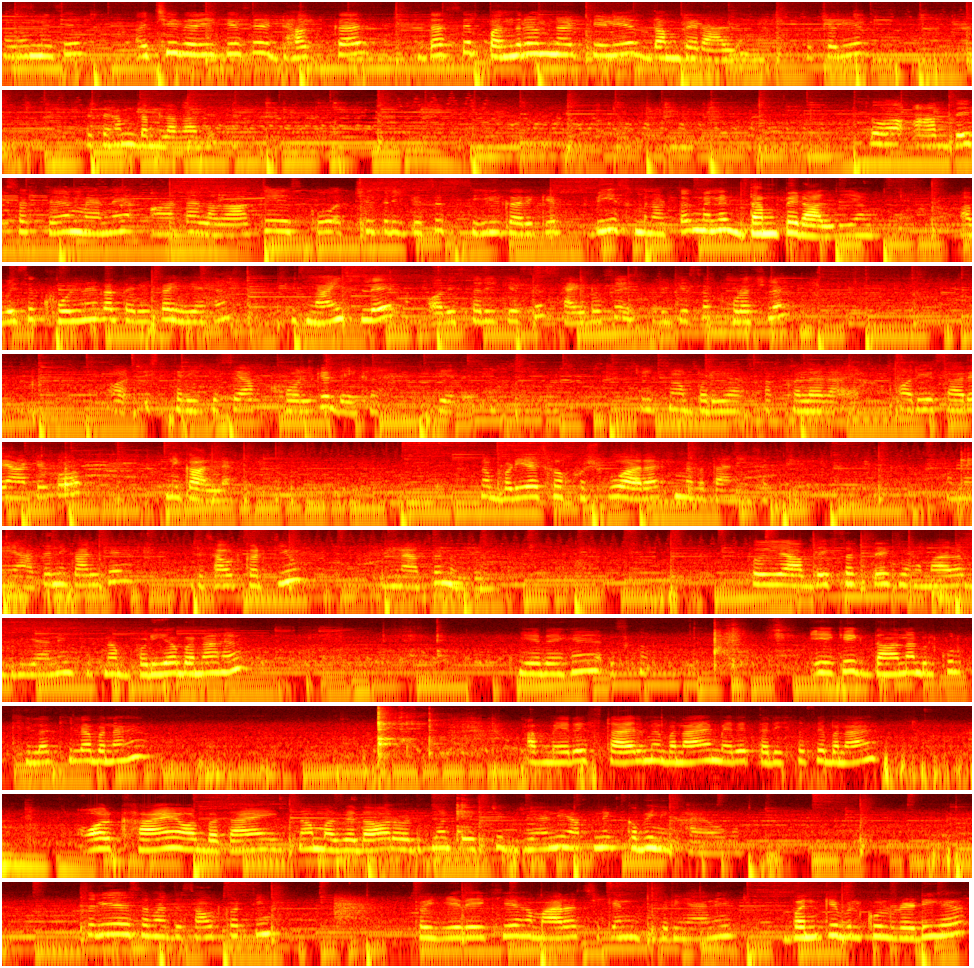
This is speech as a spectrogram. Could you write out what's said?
अब हम इसे अच्छी तरीके से ढक कर 10 से 15 मिनट के लिए दम पे डाल देंगे। तो चलिए, इसे हम दम लगा देते हैं। तो आप देख सकते हैं, मैंने आटा लगा के इसको अच्छे तरीके से सील करके 20 मिनट तक मैंने दम पे डाल दिया अब इसे खोलने का तरीका ये है कि नाइफ ले और इस तरीके से साइडों से इस तरीके से खुड़च लें और इस तरीके से आप खोल के देख लें। ये देखें, कितना बढ़िया इसका कलर आया। और ये सारे आटे को निकाल लें। इतना बढ़िया इसका खुशबू आ रहा है कि मैं बता नहीं सकती। आटे निकाल के डिस आउट करती हूँ फिर मैं आपसे मिलती हूँ। तो ये आप देख सकते हैं कि हमारा बिरयानी कितना बढ़िया बना है। ये देखें, इसका एक एक दाना बिल्कुल खिला खिला बना है। अब मेरे स्टाइल में बनाएँ, मेरे तरीके से बनाएँ और खाएँ और बताएँ, इतना मज़ेदार और इतना टेस्टी बिरयानी आपने कभी नहीं खाया चलिए इसे मैं डिस आउट करती हूँ। तो ये देखिए, हमारा चिकन बिरयानी बन के बिल्कुल रेडी है।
